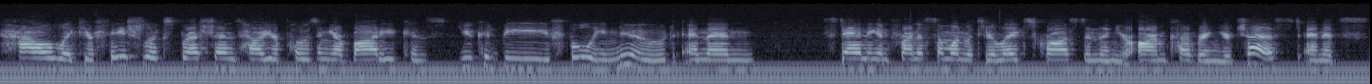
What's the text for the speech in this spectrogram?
how like your facial expressions, how you're posing your body, because you could be fully nude and then standing in front of someone with your legs crossed and then your arm covering your chest, and it's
